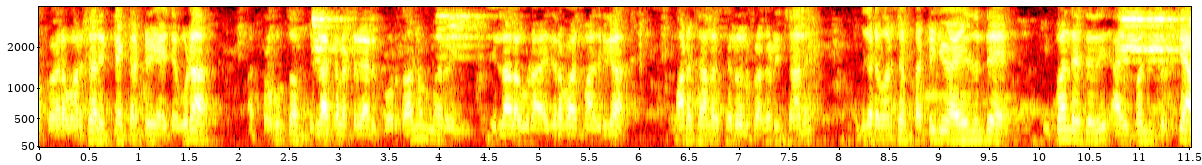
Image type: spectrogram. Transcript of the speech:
ఒకవేళ వర్షాలు ఇట్లే కంటిన్యూ అయితే కూడా అది ప్రభుత్వం జిల్లా కలెక్టర్ గారికి కోరుతాను. మరి జిల్లాలో కూడా హైదరాబాద్ మాదిరిగా పాఠశాల సెలవులు ప్రకటించాలి. ఎందుకంటే వర్షం కంటిన్యూ అయ్యేది ఉంటే ఇబ్బంది అవుతుంది. ఆ ఇబ్బంది దృష్ట్యా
